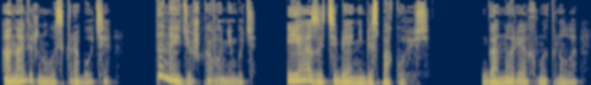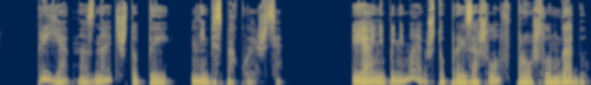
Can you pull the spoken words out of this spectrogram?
Она вернулась к работе. Ты найдешь кого-нибудь. Я за тебя не беспокоюсь. Ганория хмыкнула. Приятно знать, что ты не беспокоишься. Я не понимаю, что произошло в прошлом году.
